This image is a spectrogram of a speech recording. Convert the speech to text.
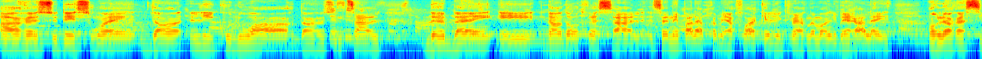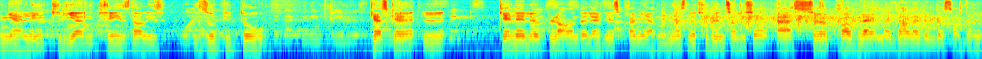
ont reçu des soins dans les couloirs, dans une salle de bain et dans d'autres salles. Ce n'est pas la première fois que le gouvernement libéral, on leur a signalé qu'il y a une crise dans les hôpitaux. Qu'est-ce que quel est le plan de la vice-première ministre de trouver une solution à ce problème dans la ville de Sudbury?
